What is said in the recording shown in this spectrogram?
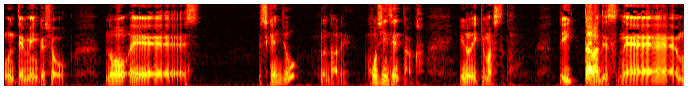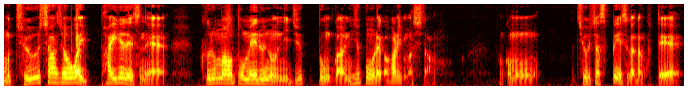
運転免許証の、えー、試験場なんだあれ更新センターか。いうので行きましたと。で、行ったらですね、もう駐車場がいっぱいでですね、車を止めるのに10分から20分ぐらいかかりました。なんかもう、駐車スペースがなくて、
